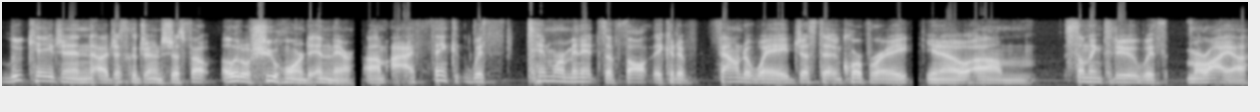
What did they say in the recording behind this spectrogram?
Luke Cage and uh, Jessica Jones just felt a little shoehorned in there. Um, I think with ten more minutes of thought, they could have found a way just to incorporate, you know, um, something to do with Mariah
